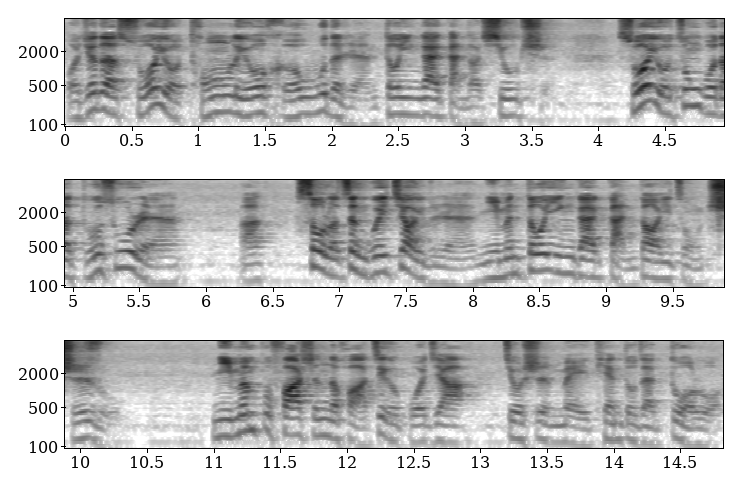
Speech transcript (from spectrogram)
我觉得所有同流合污的人都应该感到羞耻，所有中国的读书人，啊，受了正规教育的人，你们都应该感到一种耻辱。你们不发声的话，这个国家就是每天都在堕落。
